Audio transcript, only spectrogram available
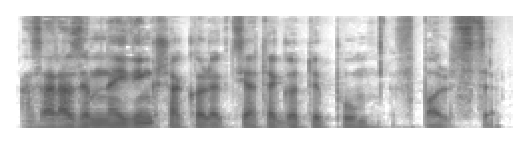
a zarazem największa kolekcja tego typu w Polsce.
